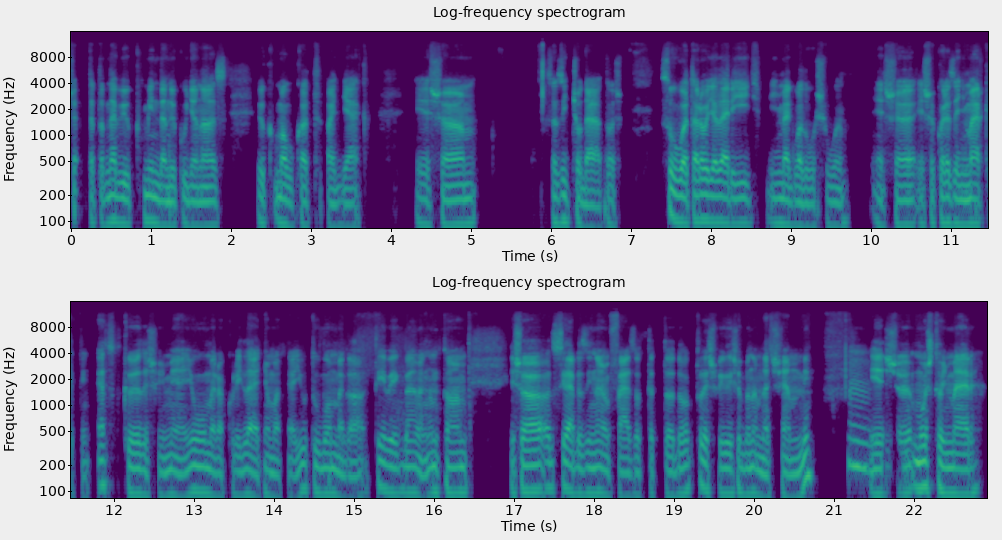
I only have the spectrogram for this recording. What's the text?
tehát a nevük, mindenük ugyanaz, ők magukat adják. És um, ez így csodálatos. Szó volt arra, hogy a Larry így, így megvalósul. És, és akkor ez egy marketing eszköz, és hogy milyen jó, mert akkor így lehet nyomatni a Youtube-on, meg a tévékben, meg nem tudom, és a, a Szilárd az így nagyon fázott tette a dolgtól, és végül is ebben nem lett semmi. Hmm. És most, hogy már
